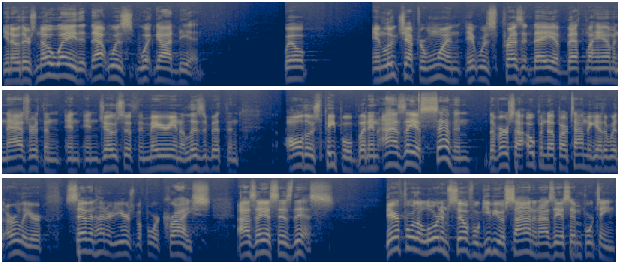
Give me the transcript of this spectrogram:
You know, there's no way that that was what God did. Well, in Luke chapter 1, it was present day of Bethlehem and Nazareth and, and, and Joseph and Mary and Elizabeth and all those people. But in Isaiah 7, the verse I opened up our time together with earlier, 700 years before Christ, Isaiah says this. Therefore the Lord himself will give you a sign in Isaiah 7:14.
